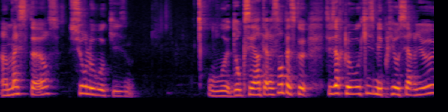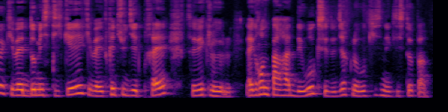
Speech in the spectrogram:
un master's sur le wokisme. Euh, donc c'est intéressant parce que c'est-à-dire que le wokisme est pris au sérieux, qui va être domestiqué, qui va être étudié de près. Vous savez que la grande parade des woks, c'est de dire que le wokisme n'existe pas.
